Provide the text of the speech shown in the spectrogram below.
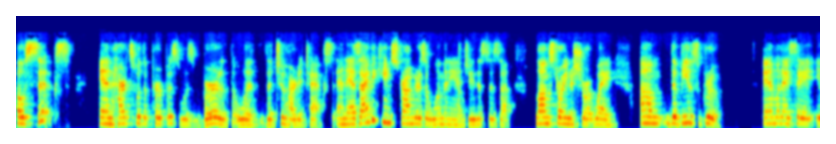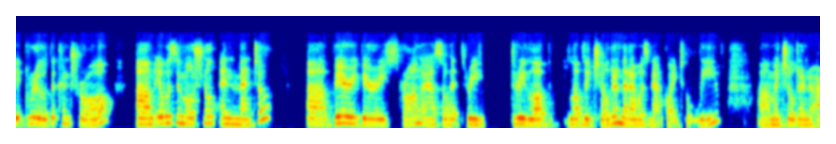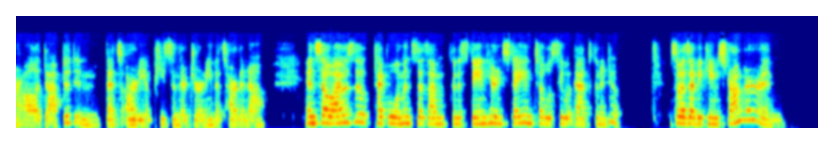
06. And Hearts with a Purpose was birthed with the two heart attacks. And as I became stronger as a woman, Angie, this is a long story in a short way, um, the abuse grew. And when I say it grew, the control, um, it was emotional and mental, uh, very, very strong. I also had three three love, lovely children that I was not going to leave. Uh, my children are all adopted, and that's already a piece in their journey that's hard enough. And so I was the type of woman says I'm going to stand here and stay until we'll see what God's going to do. So as I became stronger and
